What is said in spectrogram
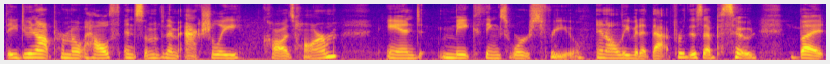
They do not promote health, and some of them actually cause harm and make things worse for you. And I'll leave it at that for this episode. But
